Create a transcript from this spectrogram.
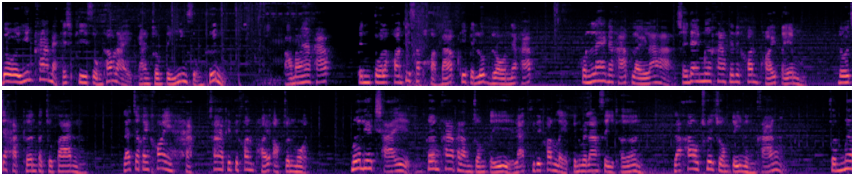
โดยยิ่งค่า Max HP สูงเท่าไหร่ การโจมตียิ่งสูงขึ้น ต่อมาครับ เป็นตัวละครที่ support buff ที่เป็นรูปโดรนนะครับ คนแรกนะครับไลล่าใช้ได้เมื่อค่า Tactical Point เต็ม โดยจะหัก turn ปัจจุบัน และจะค่อยๆ หักค่า Tactical Point ออกจนหมด เมื่อเรียกใช้เพิ่มค่าพลังโจมตีและ Critical Rate เป็นเวลา 4 turnและเข้าช่วยโจมตี 1 ครั้ง จนเมื่อ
